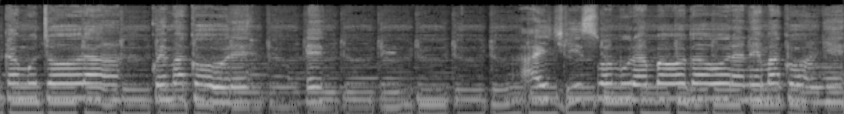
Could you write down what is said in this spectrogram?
Akamutora kwemakore. Eh. aidyiswa muramba wakaora nemakonye.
